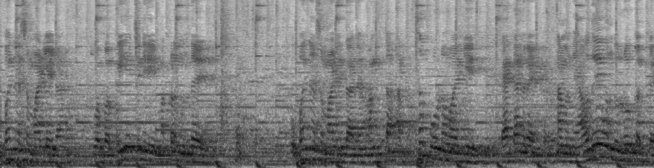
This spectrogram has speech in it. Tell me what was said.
ಉಪನ್ಯಾಸ ಮಾಡಲಿಲ್ಲ. ಒಬ್ಬ ಪಿ ಎಚ್ ಡಿ ಮಕ್ಕಳ ಮುಂದೆ ಉಪನ್ಯಾಸ ಮಾಡಿದ್ದಾನೆ ಅಂತ ಅರ್ಥಪೂರ್ಣವಾಗಿ. ಯಾಕಂದರೆ ನಮ್ಮನ್ನು ಯಾವುದೇ ಒಂದು ಲೋಕಕ್ಕೆ,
